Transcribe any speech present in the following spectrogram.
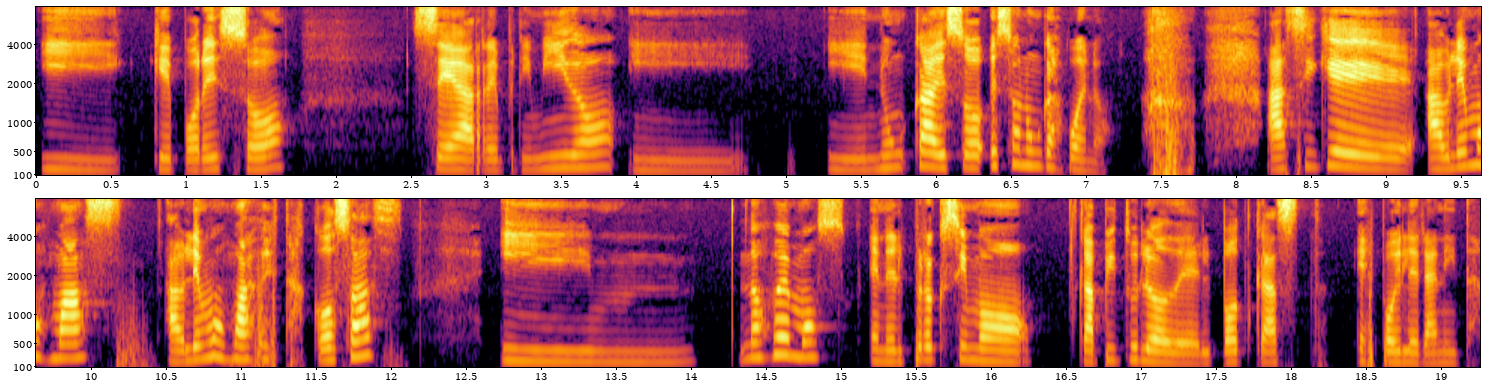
y que por eso sea reprimido y, y nunca eso, eso nunca es bueno. Así que hablemos más, hablemos más de estas cosas y mm, nos vemos en el próximo capítulo del podcast Spoiler Anita.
